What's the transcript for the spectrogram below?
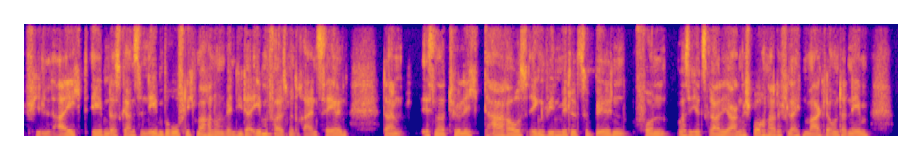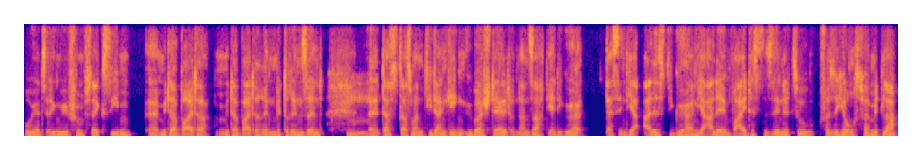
vielleicht eben das Ganze nebenberuflich machen und wenn die da ebenfalls mit reinzählen, dann ja. ist natürlich daraus irgendwie ein Mittel zu bilden von, was ich jetzt gerade ja angesprochen hatte, vielleicht ein Maklerunternehmen, wo jetzt irgendwie fünf, sechs, sieben äh, Mitarbeiter, Mitarbeiterinnen mit drin sind, mhm. äh, dass, dass man die dann gegenüberstellt und dann sagt, ja, die gehört, das sind ja alles, die gehören ja alle im weitesten Sinne zu Versicherungsvermittler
